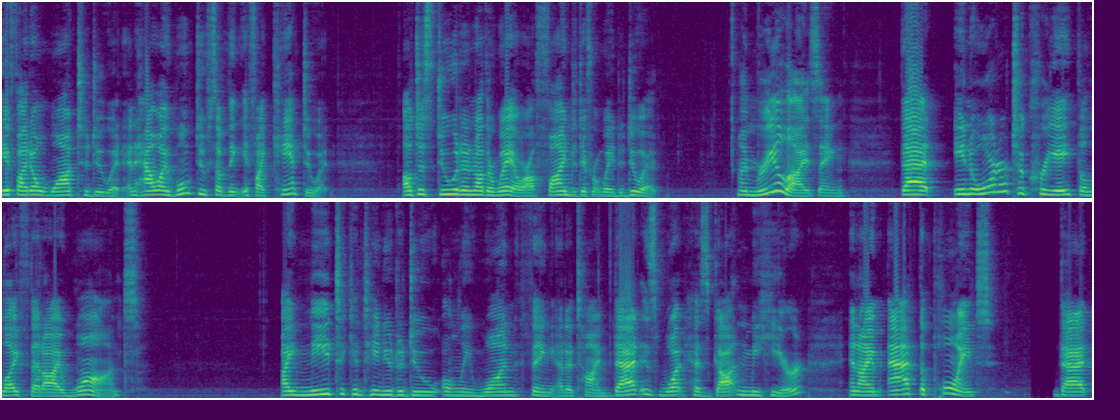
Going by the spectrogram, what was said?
if I don't want to do it, and how I won't do something if I can't do it. I'll just do it another way or I'll find a different way to do it. I'm realizing that in order to create the life that I want, I need to continue to do only one thing at a time. That is what has gotten me here. And I'm at the point that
